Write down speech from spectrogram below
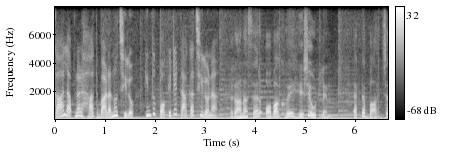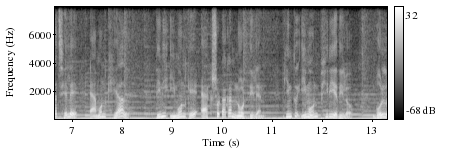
কাল আপনার হাত বাড়ানো ছিল, কিন্তু পকেটে টাকা ছিল না। রানা স্যার অবাক হয়ে হেসে উঠলেন। একটা বাচ্চা ছেলে এমন খেয়াল? তিনি ইমনকে একশো টাকার নোট দিলেন, কিন্তু ইমন ফিরিয়ে দিল। বলল,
